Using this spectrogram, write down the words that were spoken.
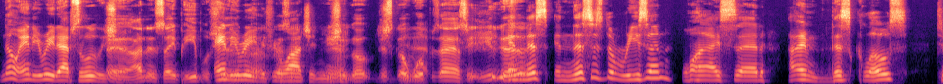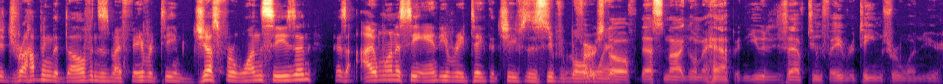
no, Andy Reid absolutely should. Yeah, I didn't say people should. Andy Reid, if you're watching, you yeah, should- go. Just go whoop that. his ass. You good? and this and this is the reason why I said I'm this close to dropping the Dolphins as my favorite team just for one season because I want to see Andy Reid take the Chiefs to the Super Bowl. First win. off, that's not going to happen. You just have two favorite teams for one year.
